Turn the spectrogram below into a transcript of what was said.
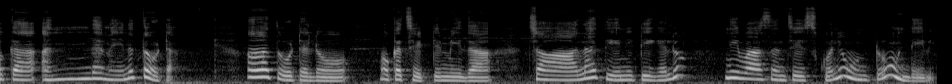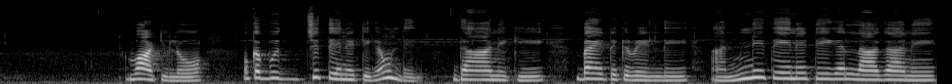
ఒక అందమైన తోట. ఆ తోటలో ఒక చెట్టు మీద చాలా తేనెటీగలు నివాసం చేసుకొని ఉంటూ ఉండేవి. వాటిలో ఒక బుజ్జి తేనెటీగ ఉండేది. దానికి బయటకు వెళ్ళి అన్ని తేనెటీగల్లాగానే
